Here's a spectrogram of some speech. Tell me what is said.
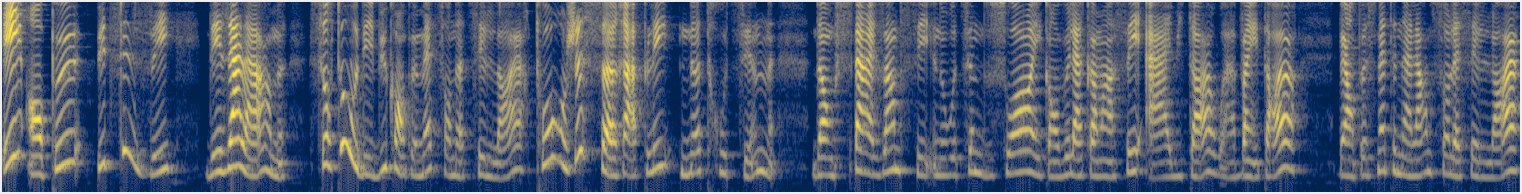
Et on peut utiliser des alarmes, surtout au début qu'on peut mettre sur notre cellulaire pour juste se rappeler notre routine. Donc, si par exemple c'est une routine du soir et qu'on veut la commencer à 8 h ou à 20 h, bien, on peut se mettre une alarme sur le cellulaire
